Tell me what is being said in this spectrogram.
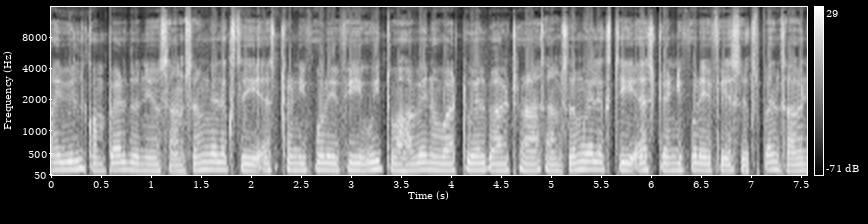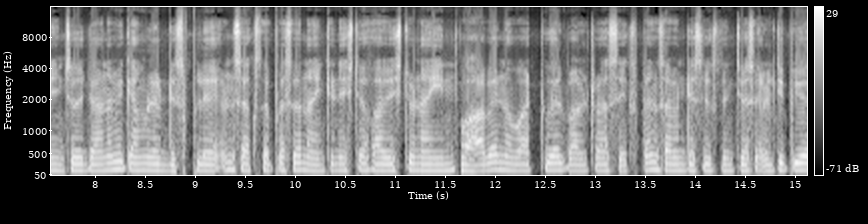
I will compare the new Samsung Galaxy S24 FE with Huawei Nova 12 Ultra. Samsung Galaxy S24 FE 6.7 inches dynamic AMOLED display and success pressure 19:5:9. Huawei Nova 12 Ultra 6.76 inches LTPO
